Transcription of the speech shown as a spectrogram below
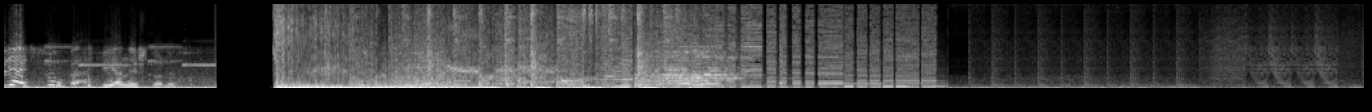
блядь, сука! Пьяный, что ли? Thank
